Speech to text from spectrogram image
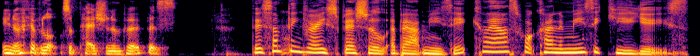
you know have lots of passion and purpose there's something very special about music. Can I ask what kind of music you use?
